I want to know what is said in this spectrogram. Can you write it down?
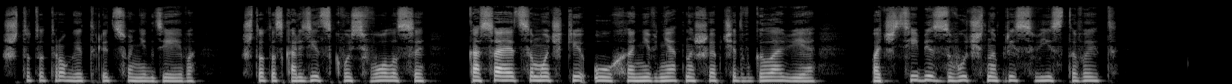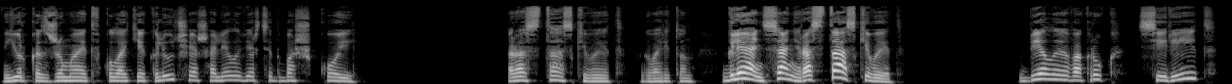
Что-то трогает лицо Нигдеева, что-то скользит сквозь волосы, касается мочки уха, невнятно шепчет в голове — почти беззвучно присвистывает. Юрка сжимает в кулаке ключ и ошалело вертит башкой. «Растаскивает», — говорит он. «Глянь, Саня, растаскивает!» Белое вокруг сереет,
